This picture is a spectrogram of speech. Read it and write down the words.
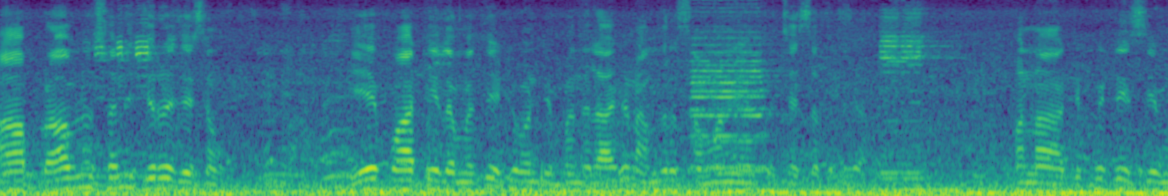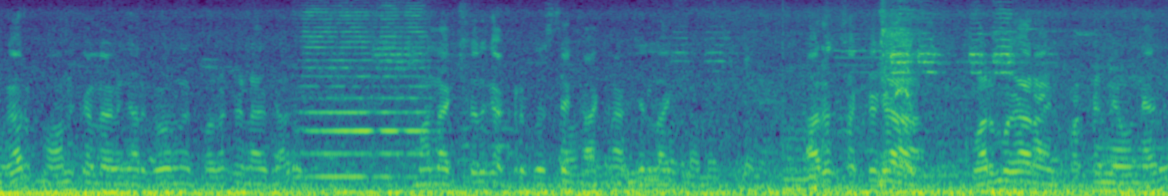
ఆ ప్రాబ్లమ్స్ అన్ని జీరో చేసాం. ఏ పార్టీల మధ్య ఎటువంటి ఇబ్బంది లేకుండా అందరూ సమన్వయంతో చేసేట్టుగా మన డిప్యూటీ సీఎం గారు పవన్ కళ్యాణ్ గారు గవర్నర్ పవన్ కళ్యాణ్ గారు మన యాక్చువల్గా అక్కడికి వస్తే కాకినాడ జిల్లాకి ఆ రోజు చక్కగా వర్మ గారు ఆయన పక్కనే ఉన్నారు.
